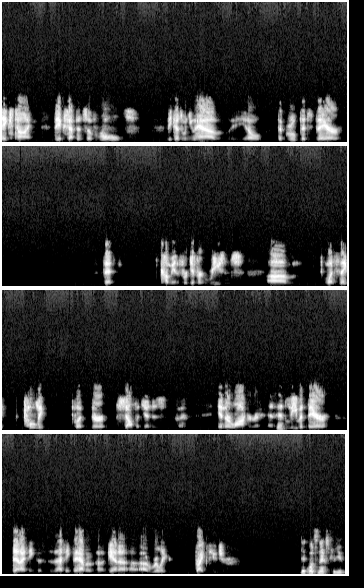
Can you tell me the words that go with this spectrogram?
takes time. The acceptance of roles, because when you have you know the group that's there that come in for different reasons, um, once they totally put their self agendas in their locker and, and leave it there, then I think that I think they have a, again a, a really bright future. Dick, what's next for you?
